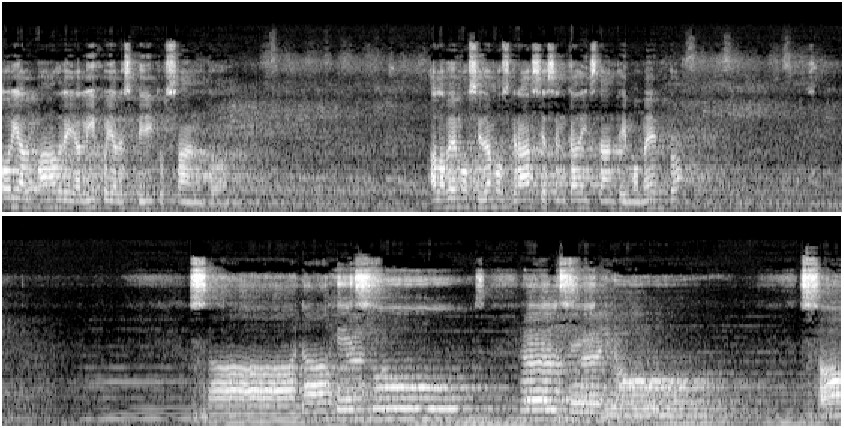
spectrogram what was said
Gloria al Padre y al Hijo y al Espíritu Santo. Alabemos y demos gracias en cada instante y momento. Sana Jesús el Señor. Sana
